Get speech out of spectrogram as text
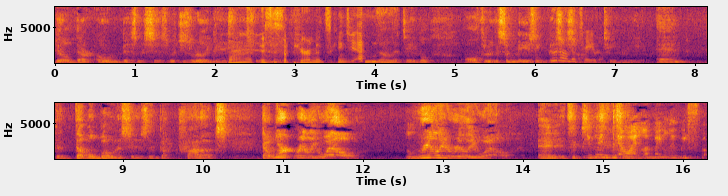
build their own businesses, which has really been What is this a pyramid scheme? food on the table all through this amazing on business the table. opportunity. And the double bonus is they've got products that work really well. Oh. Really, really well. And it's You guys know I love my LumiSpa.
